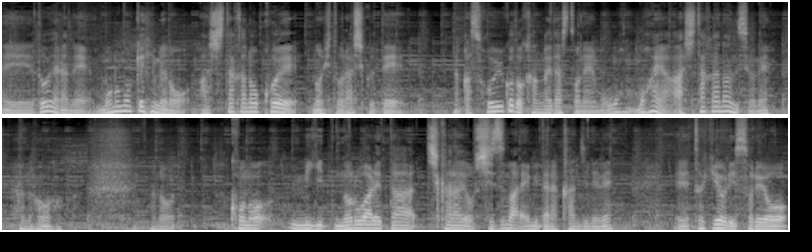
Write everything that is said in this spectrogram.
えー、どうやらね、もののけ姫のアシタカの声の人らしくて、なんかそういうことを考え出すとね、ももはやアシタカなんですよね。あの、あの、この右呪われた力を沈まれみたいな感じでね、えー、時折それを、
